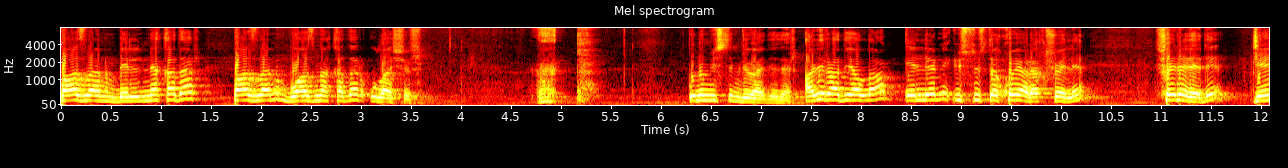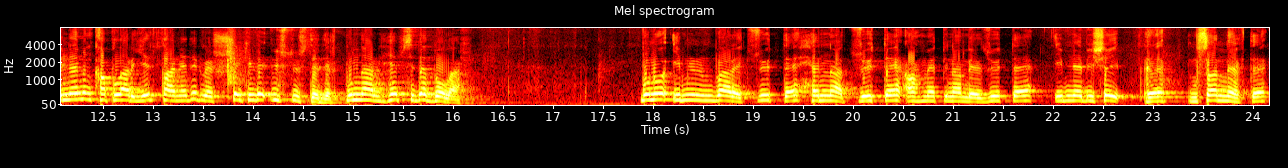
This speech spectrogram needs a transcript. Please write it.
bazılarının beline kadar, bazılarının boğazına kadar ulaşır. Bunu Müslim rivayet eder. Ali radıyallahu anh ellerini üst üste koyarak şöyle, şöyle dedi. Cehennemin kapıları yedi tanedir ve şu şekilde üst üstedir. Bunların hepsi de dolar. Bunu İbn-i Mübarek Zühd'de, Hennat Zühd'de, Ahmet bin Amber Zühd'de, İbn-i şey, e, Musannef'te,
